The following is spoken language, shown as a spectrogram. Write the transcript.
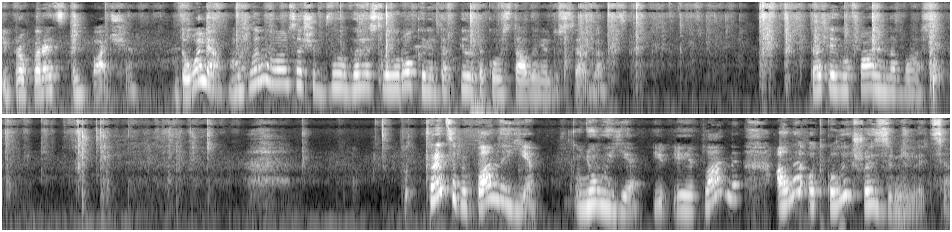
І прапорець тим паче. Доля, можливо, вам це, щоб ви винесли уроки і не терпіли такого ставлення до себе. Дайте його плани на вас. В принципі, плани є. У нього є і, і плани, але от коли щось зміниться,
